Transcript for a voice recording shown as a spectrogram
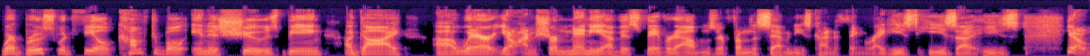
where Bruce would feel comfortable in his shoes, being a guy uh, where you know I'm sure many of his favorite albums are from the 70s kind of thing, right? He's he's uh, he's you know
